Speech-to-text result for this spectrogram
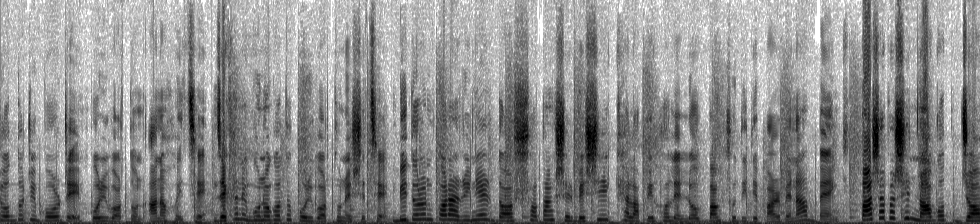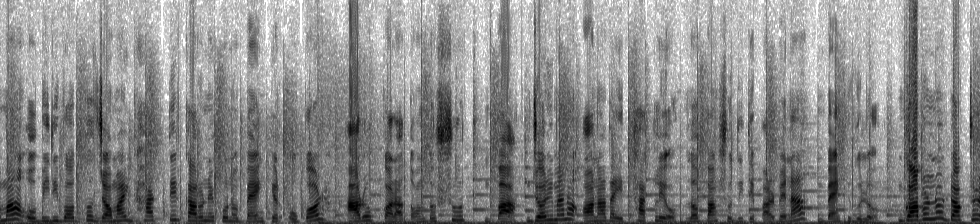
চোদ্দটি বোর্ডে পরিবর্তন আনা হয়েছে, যেখানে গুণগত পরিবর্তন এসেছে। বিতরণ করা ঋণের দশ শতাংশের বেশি খেলাপি হলে লভ্যাংশ দিতে পারবে না ব্যাংক। পাশাপাশি নগদ জমা ও বিধিবদ্ধ জমায় ঘাটতির কারণে কোনো ব্যাংকের ওপর আরোপ করা দ্বন্দ্বসুদ বা জরিমানা অনাদায়ী থাকলেও লভ্যাংশ দিতে পারবে না ব্যাংকগুলো। Governor doctor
